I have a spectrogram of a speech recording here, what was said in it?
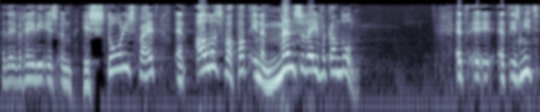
het evangelie is een historisch feit en alles wat dat in een mensenleven kan doen. Het, het, is niet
